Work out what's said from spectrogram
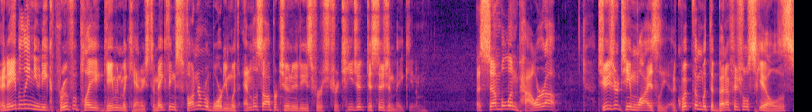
Enabling unique proof of play gaming mechanics to make things fun and rewarding with endless opportunities for strategic decision making. Assemble and power up. Choose your team wisely, equip them with the beneficial skills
